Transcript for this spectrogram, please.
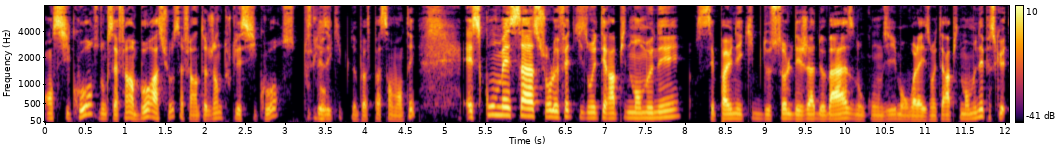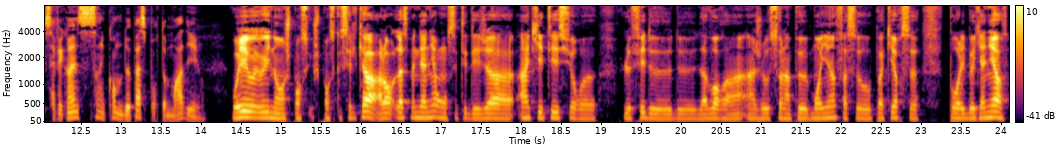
en 6 courses, donc ça fait un beau ratio, ça fait un touchdown toutes les 6 courses. Toutes les équipes ne peuvent pas s'en vanter. Est-ce qu'on met ça sur le fait qu'ils ont été rapidement menés? C'est pas une équipe de sol déjà de base, donc on dit, bon voilà, ils ont été rapidement menés parce que ça fait quand même 52 passes pour Tom Brady. Hein. Oui, oui, oui, non, je pense, je pense que c'est le cas. Alors la semaine dernière, on s'était déjà inquiété sur euh, le fait de d'avoir un, jeu au sol un peu moyen face aux Packers euh, pour les Buccaneers.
